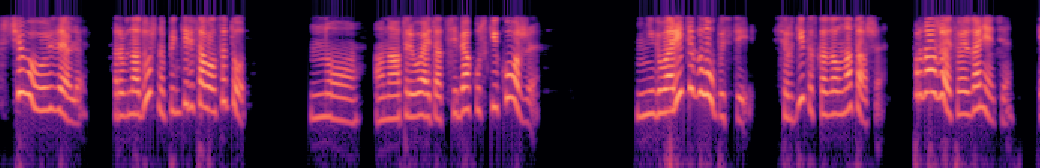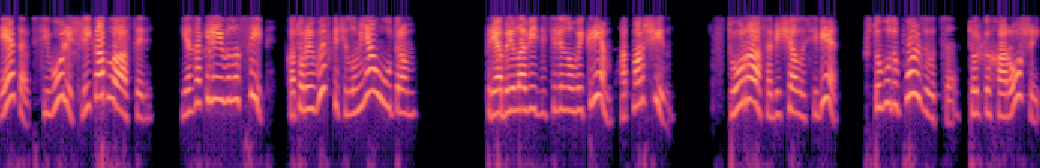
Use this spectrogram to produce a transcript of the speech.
«С чего вы взяли?» — равнодушно поинтересовался тот. «Но она отрывает от себя куски кожи». «Не говорите глупостей!» — сердито сказала Наташа. «Продолжай свое занятие. Это всего лишь лейкопластырь. Я заклеивала сыпь, которая выскочила у меня утром. Приобрела, видите ли, новый крем от морщин. Сто раз обещала себе, что буду пользоваться только хорошей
